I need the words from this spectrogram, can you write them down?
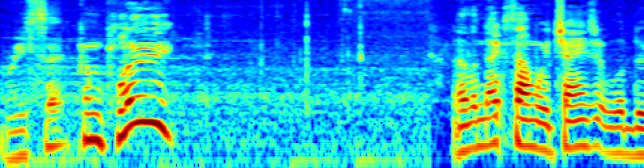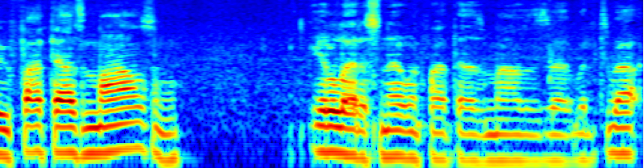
Reset complete. Now the next time we change it, we'll do 5,000 miles and it'll let us know when 5,000 miles is up. But it's about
